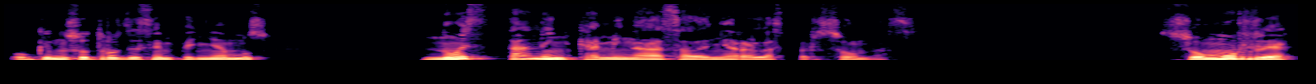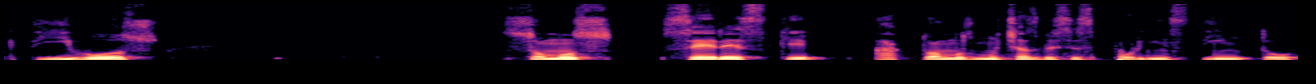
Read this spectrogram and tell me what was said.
o que nosotros desempeñamos no están encaminadas a dañar a las personas. Somos reactivos, somos seres que actuamos muchas veces por instinto,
